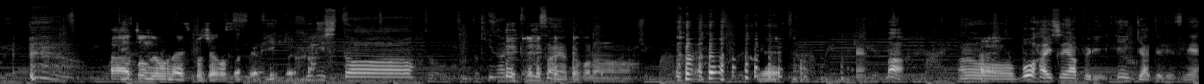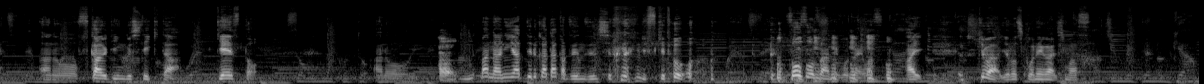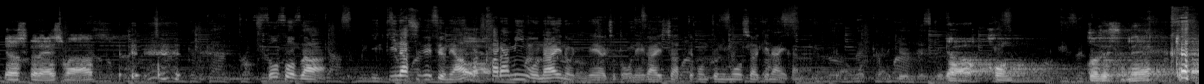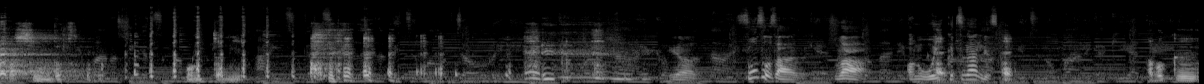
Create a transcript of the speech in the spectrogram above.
あ、とんでもないです。こちらこそびっくりしたいきなりクーさんやったからなす。ねまああのー某配信アプリ天気あってですねあのースカウティングしてきたゲストあのーはい。まあ何やってる方か全然知らないんですけどそうそうさんでございますはい今日はよろしくお願いしますよろしくお願いします。そうそうさんいきなしですよねあんま絡みもないのにねちょっとお願いしちゃって本当に申し訳ないかなって思ってはいるんですけいや、ど本当ですね。キャラ欲しいんですけど。本当に。いやそうそうさんはあのおいくつなんですか、はいあ僕、はい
